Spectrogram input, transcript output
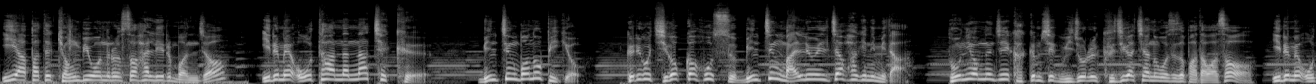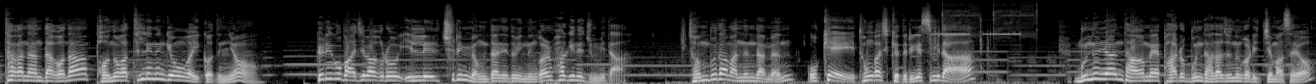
이 아파트 경비원으로서 할 일은 먼저 이름에 오타 안 났나 체크, 민증 번호 비교, 그리고 직업과 호수, 민증 만료일자 확인입니다. 돈이 없는지 가끔씩 위조를 그지같이 하는 곳에서 받아와서 이름에 오타가 난다거나 번호가 틀리는 경우가 있거든요. 그리고 마지막으로 11 출입 명단에도 있는 걸 확인해 줍니다. 전부 다 맞는다면 오케이 통과시켜 드리겠습니다. 문을 연 다음에 바로 문 닫아주는 걸 잊지 마세요.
